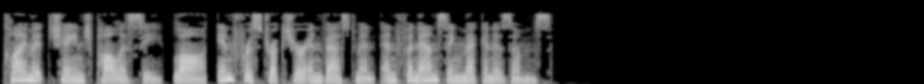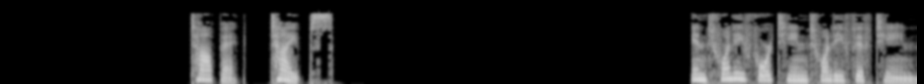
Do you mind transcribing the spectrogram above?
climate change policy, law, infrastructure investment and financing mechanisms. Types In 2014–2015,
